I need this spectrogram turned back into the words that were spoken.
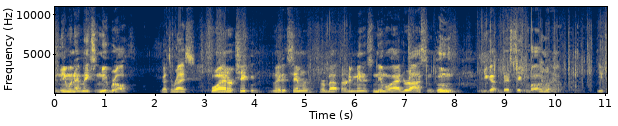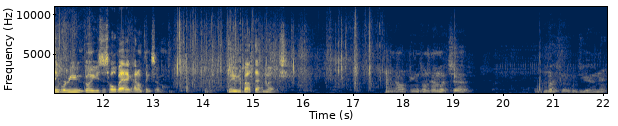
And then when that makes a new broth, Got the rice. we'll add our chicken, let it simmer for about 30 minutes, and then we'll add the rice, and boom, you got the best chicken bog Mhm. around. You think we're going to use this whole bag? I don't think so. Maybe about that much. It all depends on how much, uh, how much liquid you get in there.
